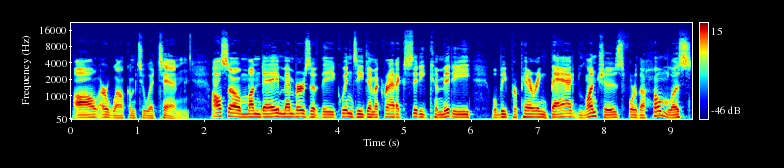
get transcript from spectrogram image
All are welcome to attend. Also, Monday, members of the Quincy Democratic City Committee will be preparing bagged lunches for the homeless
